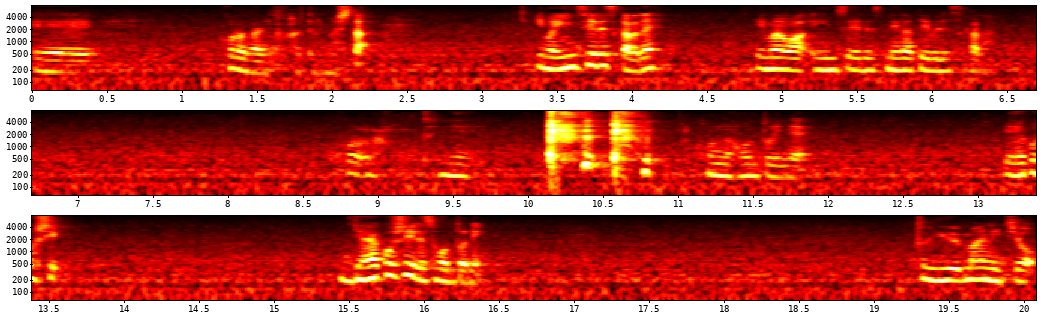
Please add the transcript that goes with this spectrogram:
えー、コロナにかかっておりました。今陰性ですからね。今は陰性です。ネガティブですから。コロナ本当にねこんな本当にねややこしい。ややこしいです本当に。という毎日を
